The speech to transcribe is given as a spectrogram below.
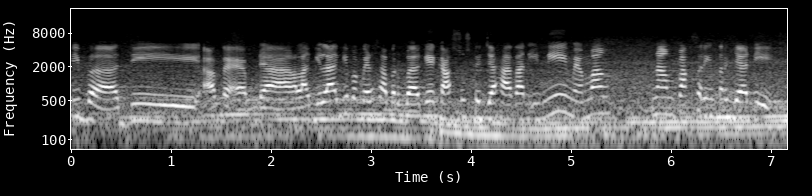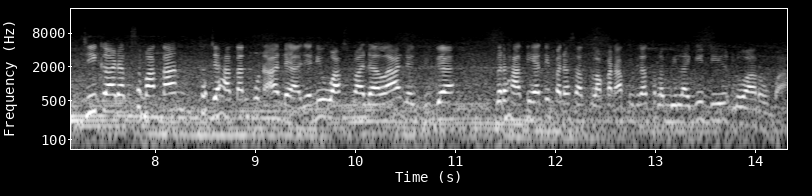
tiba di ATM. Dan lagi-lagi pemirsa berbagai kasus kejahatan ini memang nampak sering terjadi. Jika ada kesempatan, kejahatan pun ada. Jadi waspadalah dan juga berhati-hati pada saat melakukan aktivitas terlebih lagi di luar rumah.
